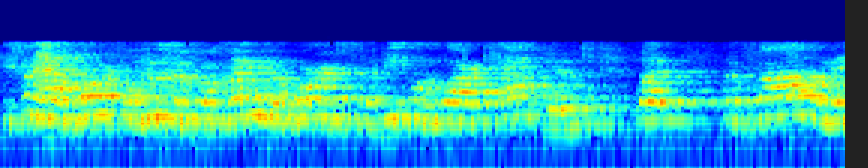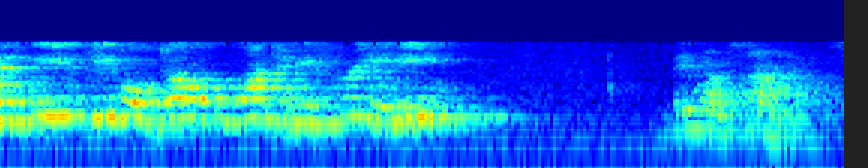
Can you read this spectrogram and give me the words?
He's going to have wonderful news of proclaiming the words to the people who are captives, but the problem is these people don't want to be free. They want signs.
